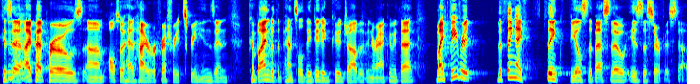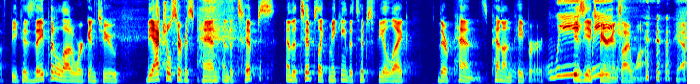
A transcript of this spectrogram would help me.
because Mm-hmm. the iPad Pros um, also had higher refresh rate screens, and combined with the pencil, they did a good job of interacting with that. My favorite, the thing I think feels the best though, is the Surface stuff because they put a lot of work into the actual Surface Pen and the tips, and the tips like making the tips feel like they're pens, pen on paper. We- is the we- experience I want. Yeah.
